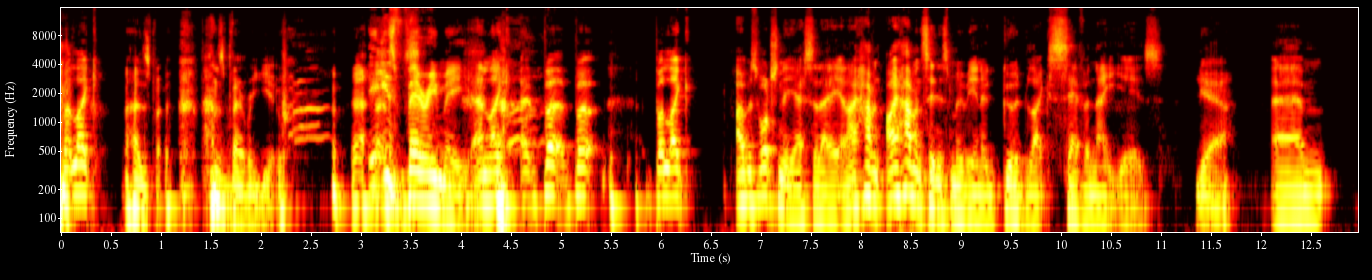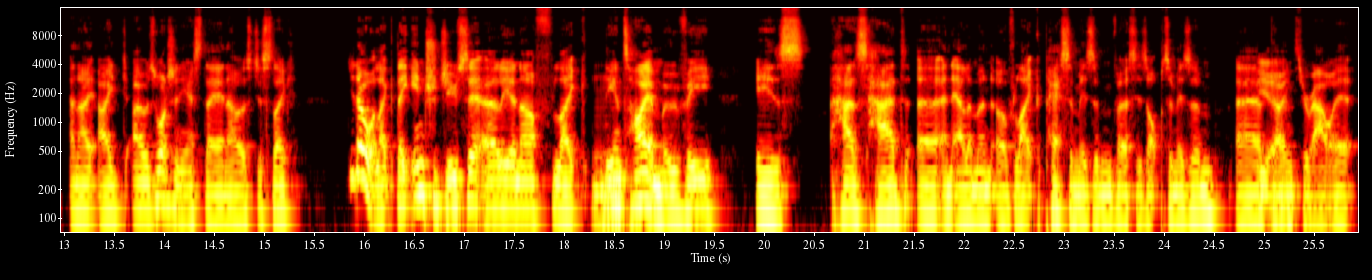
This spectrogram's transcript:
But like, That's that's very you. it is very me, and like, uh, but but but like, I was watching it yesterday, and I haven't I haven't seen this movie in a good like seven eight years. yeah. Um, and I, I I was watching it yesterday, and I was just like, you know what? Like they introduce it early enough. Like the entire movie is has had uh, an element of like pessimism versus optimism uh, Yeah. going throughout it.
